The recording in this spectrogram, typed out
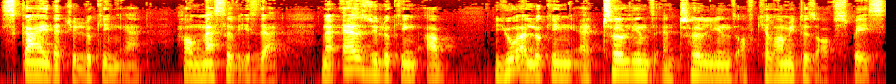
sky that you're looking at. How massive is that? Now, as you're looking up, you are looking at trillions and trillions of kilometers of space.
